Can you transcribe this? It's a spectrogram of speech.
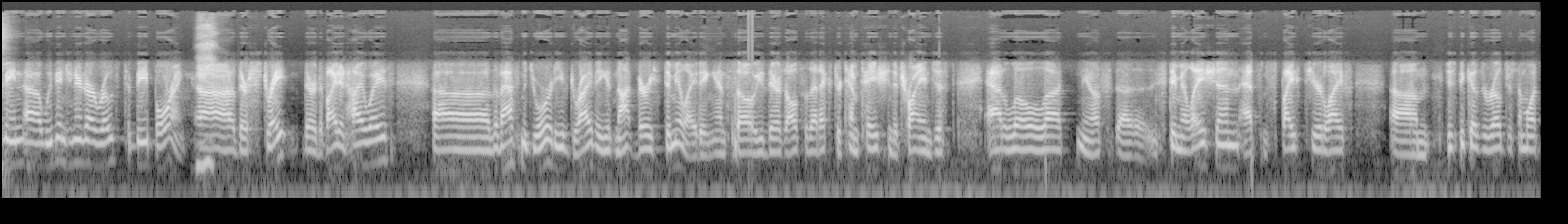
I mean, uh, we've engineered our roads to be boring. Uh, they're straight. They're divided highways. Uh, the vast majority of driving is not very stimulating, and so there's also that extra temptation to try and just add a little, uh, you know, uh, stimulation, add some spice to your life. Um, just because the roads are somewhat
